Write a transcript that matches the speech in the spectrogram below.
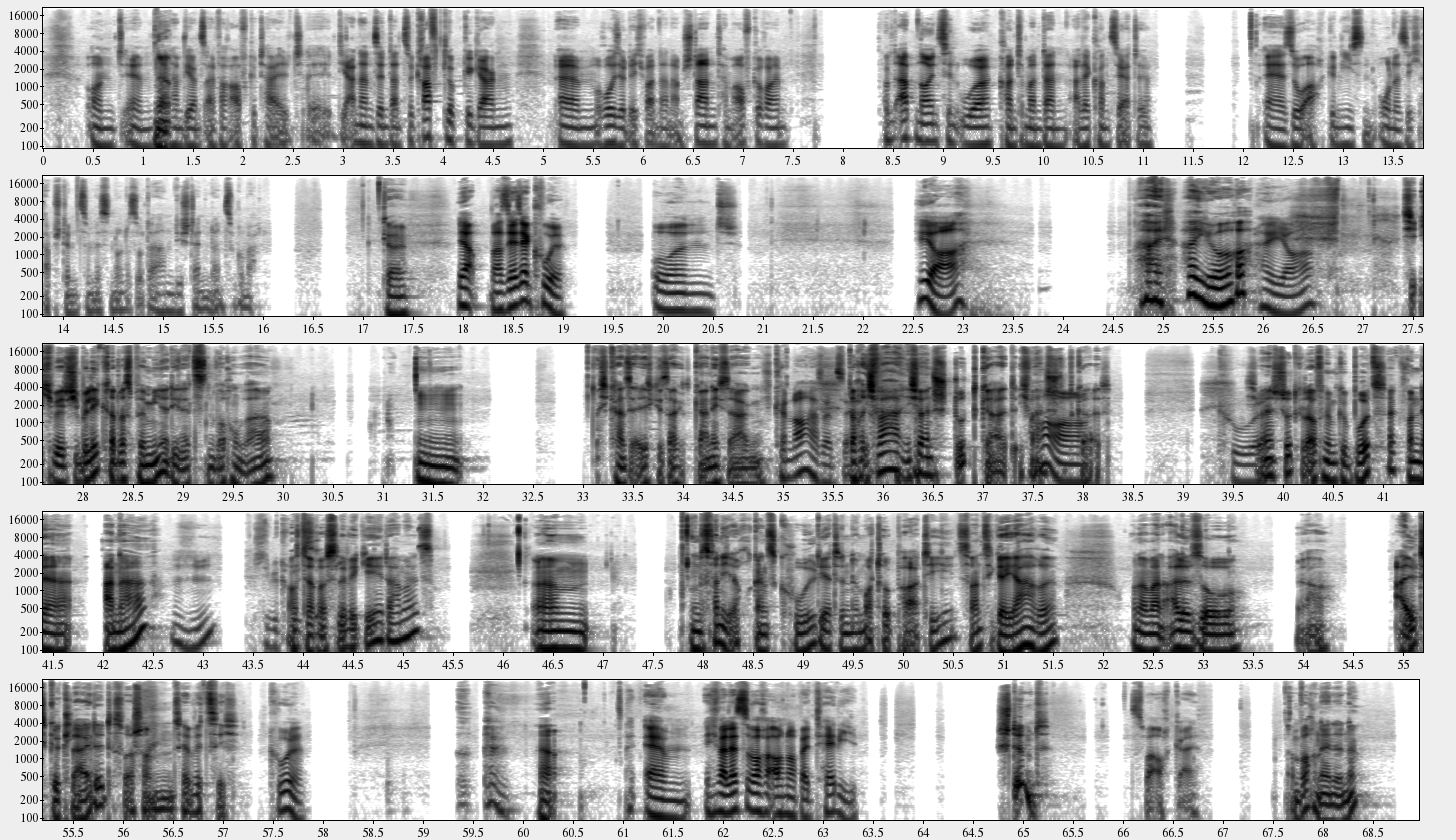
Und ähm, dann ja. haben wir uns einfach aufgeteilt. Äh, die anderen sind dann zu Kraftclub gegangen. Ähm, Rosi und ich waren dann am Stand, haben aufgeräumt. Und ab 19 Uhr konnte man dann alle Konzerte äh, so auch genießen, ohne sich abstimmen zu müssen oder so. Da haben die Stände dann zugemacht. Geil. Ja, war sehr, sehr cool. Und ja. Hi, hi, ja. Hi, ja. Ich, ich, ich überlege gerade, was bei mir die letzten Wochen war. Hm. Ich kann es ehrlich gesagt gar nicht sagen. Ich könnte noch was erzählen. Doch, ich war, ich war in Stuttgart. Ich war oh. in Stuttgart. Cool. Ich war in Stuttgart auf einem Geburtstag von der Anna. Mhm. Aus der Rössle-WG damals. Ähm, und das fand ich auch ganz cool. Die hatte eine Motto-Party, 20er Jahre. Und da waren alle so, ja, alt gekleidet. Das war schon sehr witzig. Cool. Ja. Ähm, ich war letzte Woche auch noch bei Teddy. Stimmt. Das war auch geil. Am Wochenende, ne?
